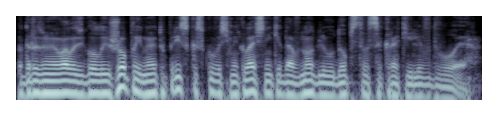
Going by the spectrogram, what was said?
Подразумевалось голой жопой, но эту присказку восьмиклассники давно для удобства сократили вдвое.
